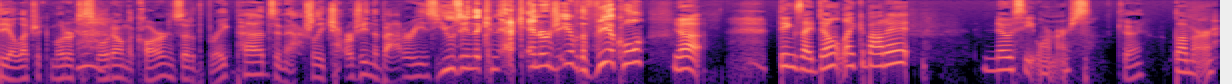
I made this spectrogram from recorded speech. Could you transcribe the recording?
the electric motor to slow down the car instead of the brake pads and actually charging the batteries using the kinetic energy of the vehicle Yeah. Things I don't like about it, no seat warmers. okay Bummer.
